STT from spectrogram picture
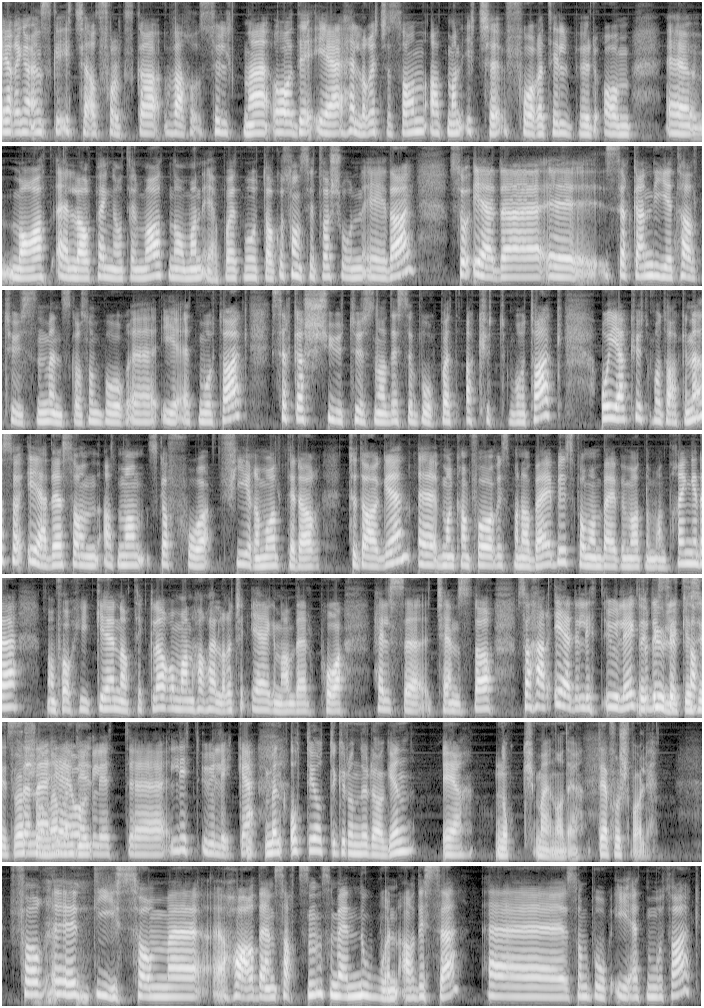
Regjeringa ønsker ikke at folk skal være sultne, og det er heller ikke sånn at man ikke får et tilbud om eh, mat eller penger til mat når man er på et mottak. Og sånn situasjonen er i dag, så er det eh, ca. 9500 mennesker som bor eh, i et mottak. Ca. 7000 av disse bor på et akuttmottak. Og i akuttmottakene så er det sånn at man skal få fire måltider til dagen. Eh, man kan få, Hvis man har baby, så får man babymat når man trenger det. Man får hygieneartikler. og man har heller ikke egenandel på helsetjenester. Så her er det litt ulikt. Det og disse satsene er òg de... litt, uh, litt ulike. Men 88 kroner dagen er nok, mener det. Det er forsvarlig. For uh, de som har den satsen, som er noen av disse som bor i et mottak,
